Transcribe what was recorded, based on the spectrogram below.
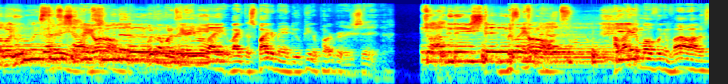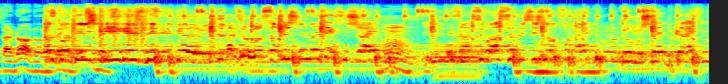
Aber du weißt, dass ich Hey, hold on. What's up with his hair? He look like like the Spider-Man dude, Peter Parker and shit. But say, hold on. I like the motherfucking vibe how it started off, though. Saying? Antwort, The instruments. kriege, ist Lüge. Also was soll ich in meinen Texten schreiben? Sagst du, was soll ich dich noch verhalten? Du musst schnell begreifen.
